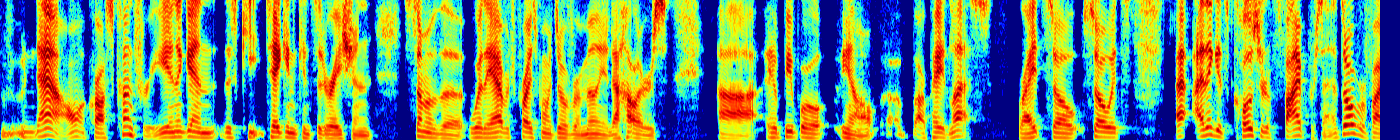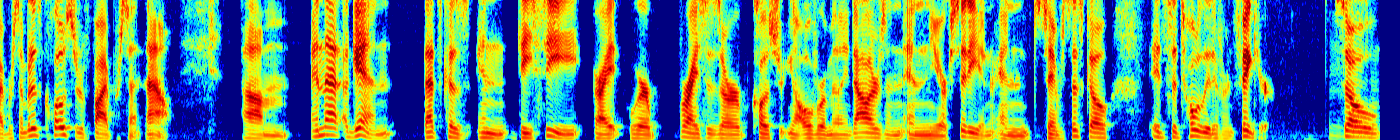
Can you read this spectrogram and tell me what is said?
now across country and again this key, take in consideration some of the where the average price point's over a million dollars uh people you know are paid less right? So so it's i, I think it's closer to 5% it's over 5% but it's closer to 5% now. Um and that again that's because in dc right where prices are closer you know over a million dollars and in new york city and, and san francisco it's a totally different figure. So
